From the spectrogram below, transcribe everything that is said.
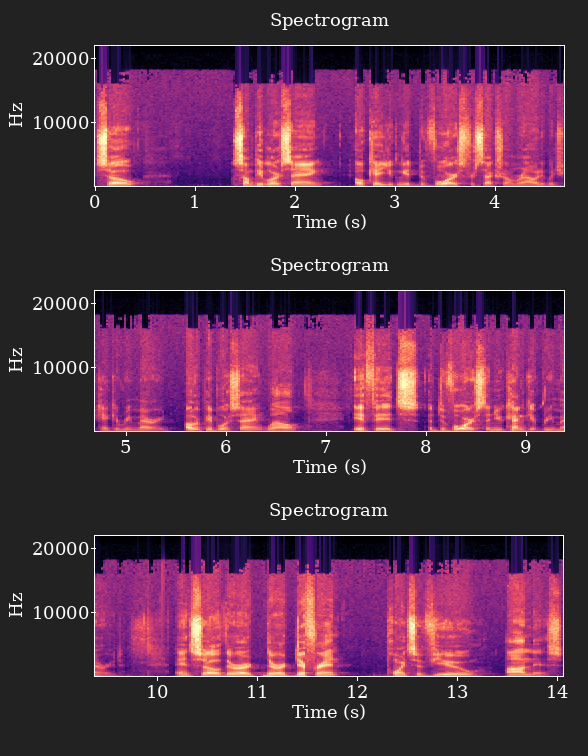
So, some people are saying, okay, you can get divorced for sexual immorality, but you can't get remarried. Other people are saying, well, if it's a divorce, then you can get remarried. And so there are, there are different points of view on this.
